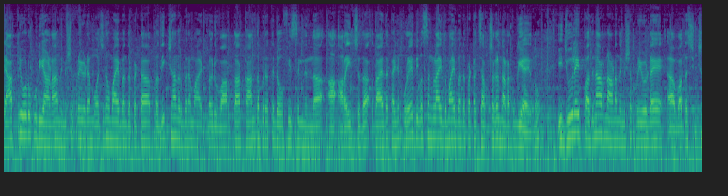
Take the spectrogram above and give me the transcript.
രാത്രിയോടു കൂടിയാണ് നിമിഷപ്രിയയുടെ മോചനവുമായി ബന്ധപ്പെട്ട പ്രതീക്ഷാ നിർഭരമായിട്ടുള്ള ഒരു വാർത്ത കാന്തപുരത്തിന്റെ ഓഫീസിൽ നിന്ന് അറിയിച്ചത്. അതായത് കഴിഞ്ഞ കുറേ ദിവസങ്ങളായി ഇതുമായി ബന്ധപ്പെട്ട ചർച്ചകൾ നടക്കുകയായിരുന്നു. ഈ ജൂലൈ പതിനാറിനാണ് നിമിഷപ്രിയയുടെ വധശിക്ഷ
